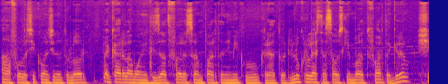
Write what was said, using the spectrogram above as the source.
a folosit conținutul lor pe care l-a monetizat fără să împartă nimic cu creatorii. Lucrurile astea s-au schimbat foarte greu și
